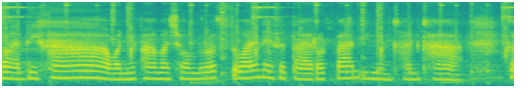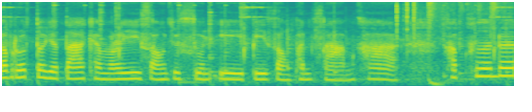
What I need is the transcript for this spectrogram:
สวัสดีค่ะ วันนี้พามาชมรถสวยในสไตล์รถบ้านอีกหนึ่งคันค่ะ กับรถ Toyota Camry 2.0e ปี 2003 ค่ะ ขับเคลื่อนด้วย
